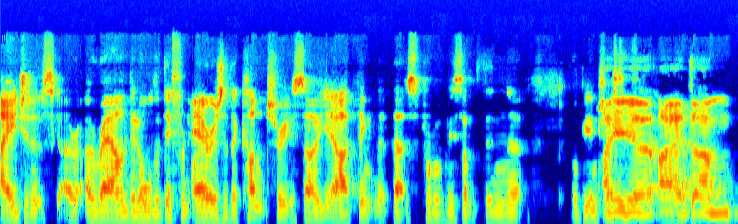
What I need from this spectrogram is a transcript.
agents around in all the different areas of the country. So yeah, I think that that's probably something that will be interesting. I, uh, I had um,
